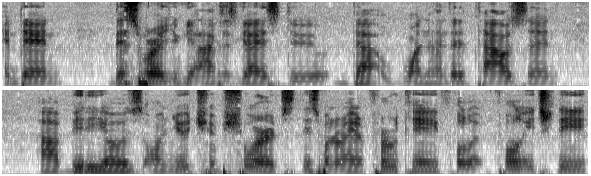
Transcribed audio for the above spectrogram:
And then this is where you get access guys to that 100,000 uh, videos on YouTube shorts. This one right here 4k full full HD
